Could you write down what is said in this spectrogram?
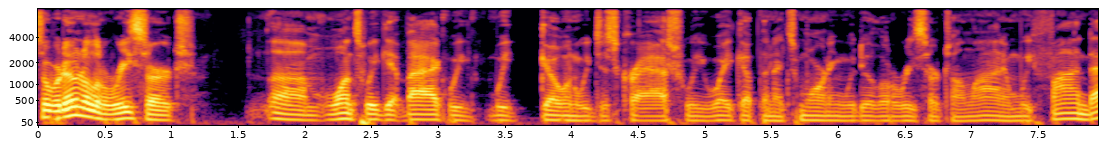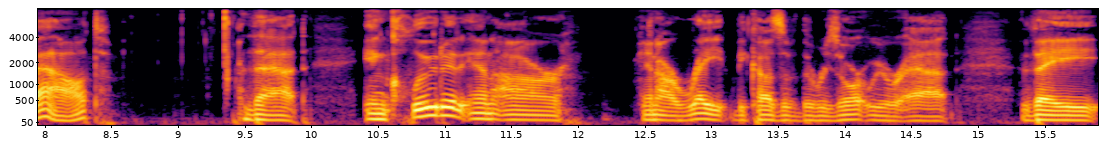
So we're doing a little research. Um, once we get back, we we go and we just crash. We wake up the next morning. We do a little research online, and we find out that included in our in our rate because of the resort we were at, they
